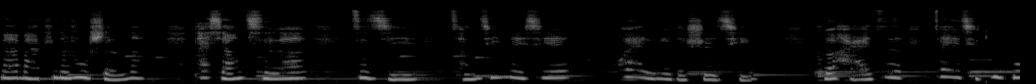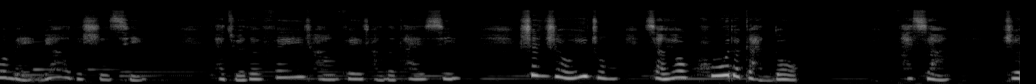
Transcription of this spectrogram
妈妈听得入神了。她想起了自己曾经那些快乐的事情，和孩子在一起度过美妙的事情。她觉得非常非常的开心，甚至有一种想要哭的感动。她想，这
